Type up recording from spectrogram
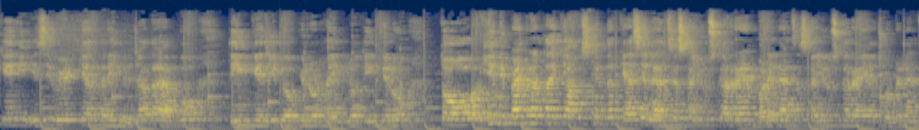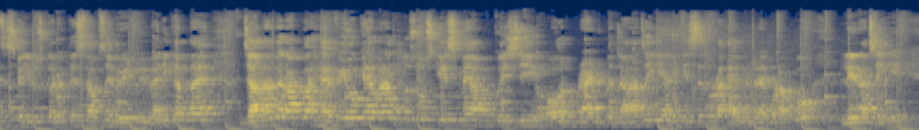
के ही इसी वेट के अंदर ही मिल जाता है आपको तीन के जी दो किलो ढाई किलो तीन किलो तो ये डिपेंड करता है कि आप इसके अंदर कैसे लेंसेज का यूज़ कर रहे हैं, बड़े लेंसेज का यूज़ कर रहे हैं या छोटे लेंसेज का यूज़ कर रहे हैं तो इस हिसाब से वेट भी वेरी करता है। ज़्यादा अगर आपका हैवी हो कैमरा तो दोस्तों उस केस में आपको किसी और ब्रांड पर जाना चाहिए, यानी कि इससे थोड़ा हैवी ट्राईपोड आपको लेना चाहिए।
